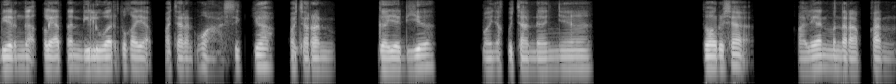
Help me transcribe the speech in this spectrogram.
biar nggak kelihatan di luar tuh kayak pacaran, "Wah asik ya pacaran gaya dia, banyak bercandanya." Itu harusnya kalian menerapkan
